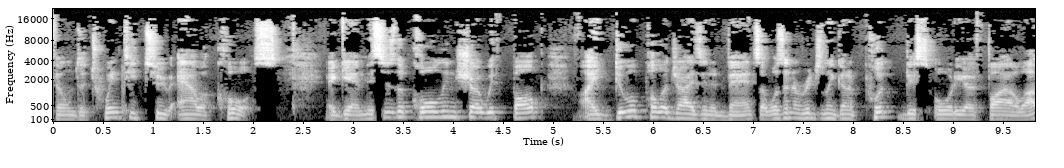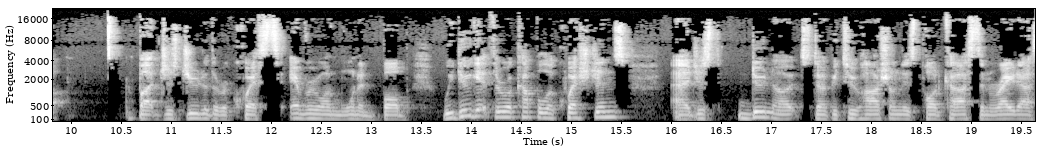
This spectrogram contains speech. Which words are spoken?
filmed a 22 hour course. Again, this is the call in show with Bob. I do apologize in advance. I wasn't originally going to put this audio file up. But just due to the requests, everyone wanted Bob. We do get through a couple of questions. Uh, just do note, don't be too harsh on this podcast and rate us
